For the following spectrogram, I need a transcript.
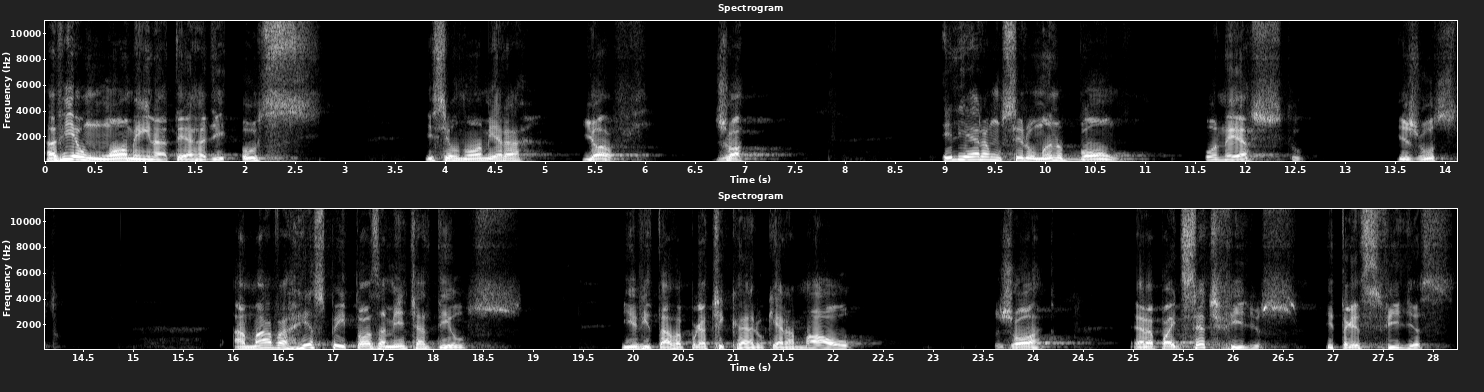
Havia um homem na terra de Uz, e seu nome era Yov Jó. Ele era um ser humano bom, honesto, e justo. Amava respeitosamente a Deus e evitava praticar o que era mal. Jó era pai de sete filhos e três filhas.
